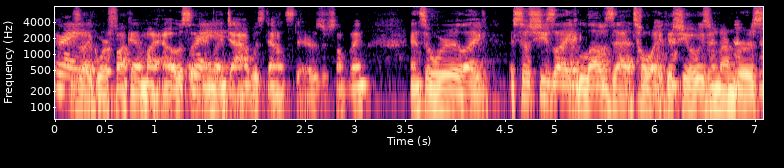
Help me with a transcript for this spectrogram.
Right. It's like we're fucking at my house. I think my dad was downstairs or something, and so we're like, so she's like loves that toy because she always remembers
